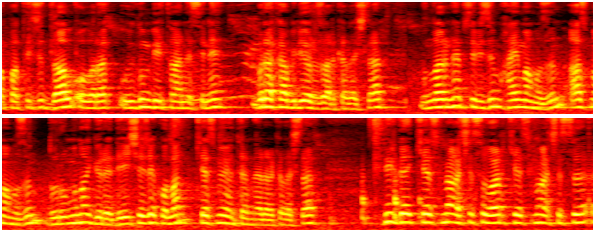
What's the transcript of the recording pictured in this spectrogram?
kapatıcı dal olarak uygun bir tanesini bırakabiliyoruz arkadaşlar. Bunların hepsi bizim haymamızın, asmamızın durumuna göre değişecek olan kesme yöntemleri arkadaşlar. Bir de kesme açısı var. Kesme açısı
